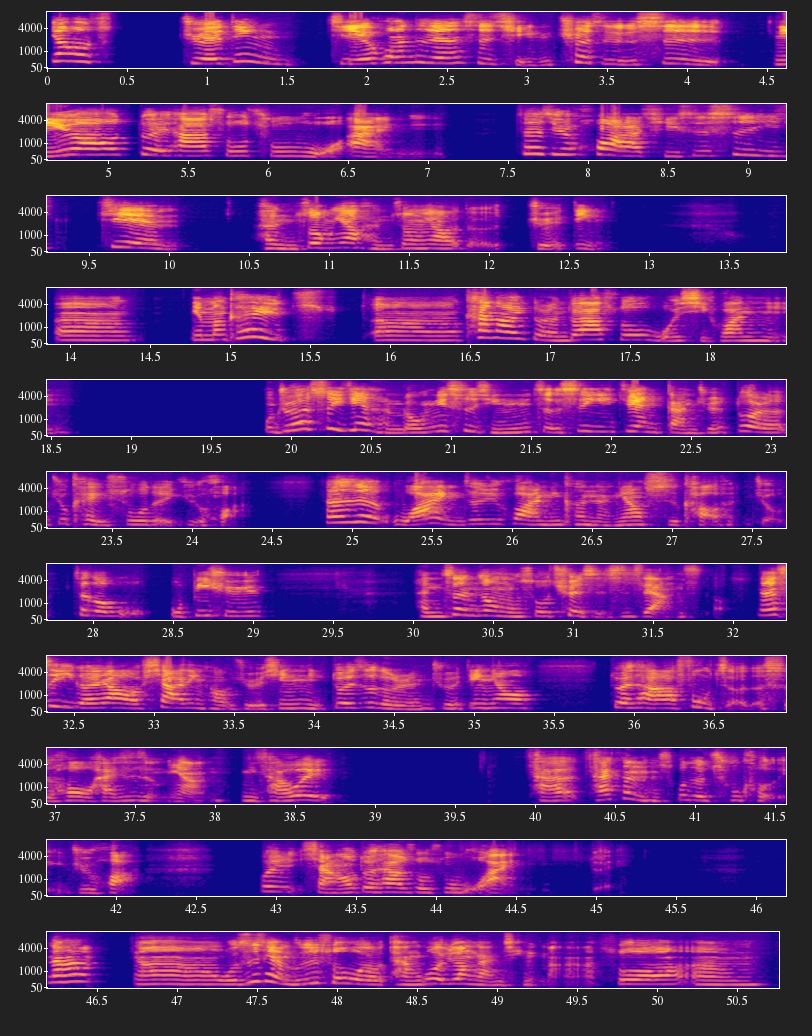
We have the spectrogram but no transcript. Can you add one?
要决定结婚这件事情，确实是。你又要对他说出“我爱你”这句话，其实是一件很重要、很重要的决定。嗯，你们可以嗯看到一个人对他说“我喜欢你”，我觉得是一件很容易事情，你只是一件感觉对了就可以说的一句话。但是我爱你这句话，你可能要思考很久。这个我我必须。很郑重的说，确实是这样子哦。那是一个要下定好决心，你对这个人决定要对他负责的时候，还是怎么样，你才会才才可能说得出口的一句话，会想要对他说出“我爱你”。对，那嗯、我之前不是说我有谈过一段感情嘛？说嗯，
